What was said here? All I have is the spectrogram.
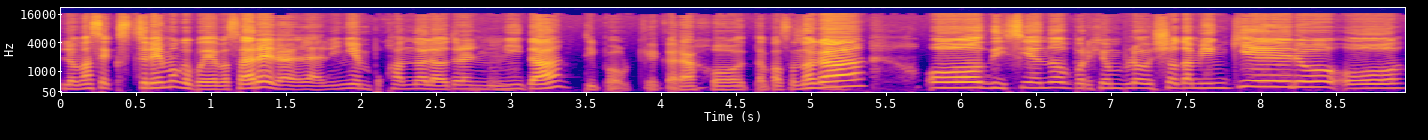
lo más extremo que podía pasar era la niña empujando a la otra niñita, tipo, ¿qué carajo está pasando acá? O diciendo, por ejemplo, yo también quiero, o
